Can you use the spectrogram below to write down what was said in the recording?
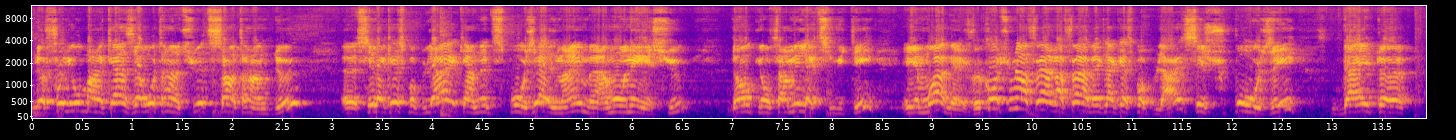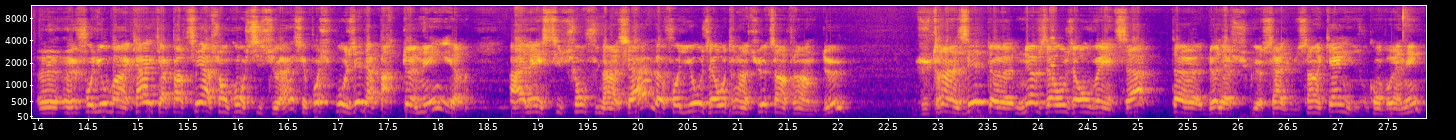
le folio bancaire 038 132 euh, c'est la Caisse populaire qui en a disposé elle-même à mon insu. Donc, ils ont fermé l'activité. Et moi, ben, je veux continuer à faire affaire avec la Caisse populaire. C'est supposé d'être euh, un, folio bancaire qui appartient à son constituant. C'est pas supposé d'appartenir à l'institution financière, le folio 038-132 du transit 90027 euh, de la succursale 815, vous comprenez?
